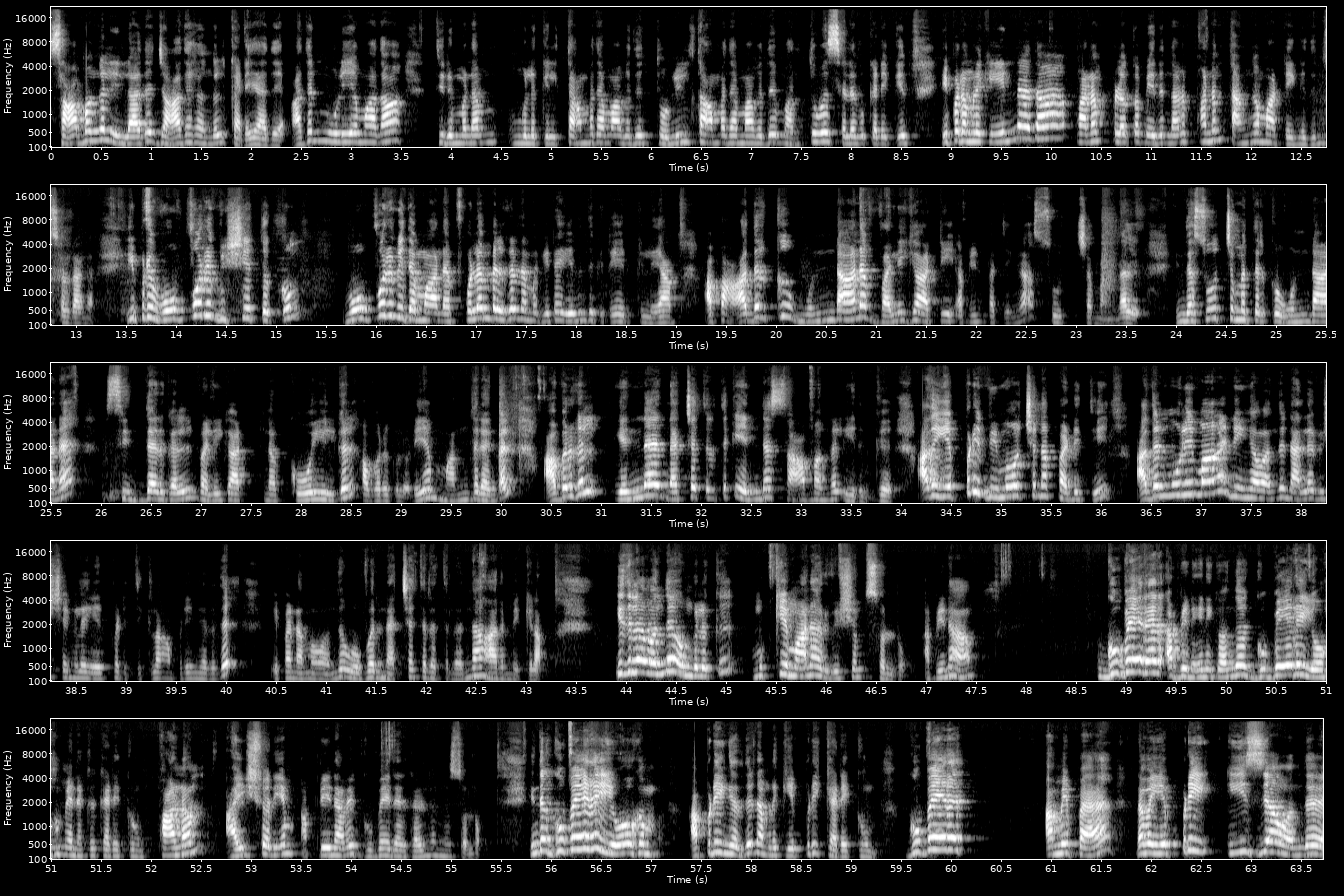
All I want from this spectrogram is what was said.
சாபங்கள் இல்லாத ஜாதகங்கள் கிடையாது. அதன் மூலியமா தான் திருமணம் உங்களுக்கு தாமதமாகுது தொழில் தாமதமாகுது மருத்துவ செலவு கிடைக்குது. இப்ப நம்மளுக்கு என்னதான் பணம் புழக்கம் இருந்தாலும் பணம் தங்க மாட்டேங்குதுன்னு சொல்றாங்க. இப்படி ஒவ்வொரு விஷயத்துக்கும் ஒவ்வொரு விதமான புலம்பல்கள் நம்ம கிட்ட இருந்துகிட்டே இருக்கு இல்லையா? அப்ப அதற்கு உண்டான வழிகாட்டி அப்படின்னு பாத்தீங்கன்னா சூட்சமங்கள். இந்த சூட்சமத்திற்கு உண்டான சித்தர்கள் வழிகாட்டின கோயில்கள் அவர்களுடைய மந்திரங்கள் அவர்கள் என்ன நட்சத்திரத்துக்கு எந்த சாபங்கள் இருக்கு? அதை எப்படி விமோச்சனப்படுத்தி அதன் மூலியமாக நீங்க வந்து நல்ல விஷயங்களை ஏற்படுத்திக்கலாம் அப்படிங்கிறது இப்ப நம்ம வந்து ஒவ்வொரு நட்சத்திரத்துல இருந்து ஆரம்பிக்கலாம். இதுல வந்து உங்களுக்கு முக்கியமான ஒரு விஷயம் சொல்றோம். அப்படின்னா குபேரர் அப்படின்னு இன்னைக்கு வந்து குபேர யோகம் எனக்கு கிடைக்கும். பணம் ஐஸ்வர்யம் அப்படின்னாவே குபேரர்கள்னு சொல்லும் இந்த குபேர யோகம் அப்படிங்கிறது நம்மளுக்கு எப்படி கிடைக்கும்? குபேர அமைப்பை நம்ம எப்படி ஈஸியா வந்து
